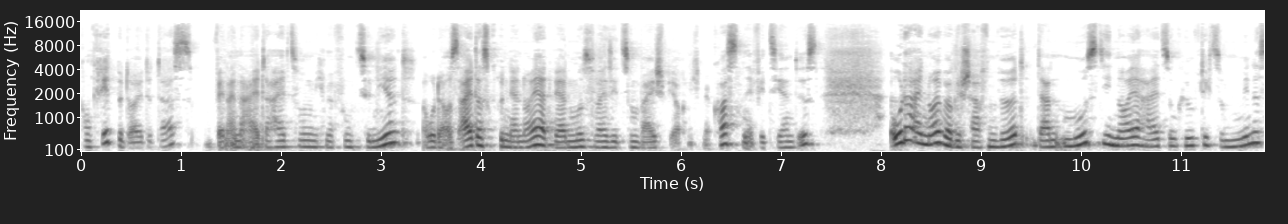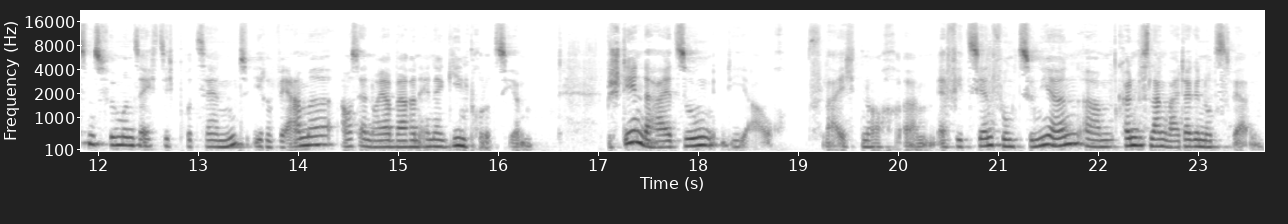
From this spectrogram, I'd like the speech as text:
Konkret bedeutet das, wenn eine alte Heizung nicht mehr funktioniert oder aus Altersgründen erneuert werden muss, weil sie zum Beispiel auch nicht mehr kosteneffizient ist, oder ein Neubau geschaffen wird, dann muss die neue Heizung künftig zu mindestens 65 Prozent ihre Wärme aus erneuerbaren Energien produzieren. Bestehende Heizungen, die auch vielleicht noch ähm, effizient funktionieren, ähm, können bislang weiter genutzt werden.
